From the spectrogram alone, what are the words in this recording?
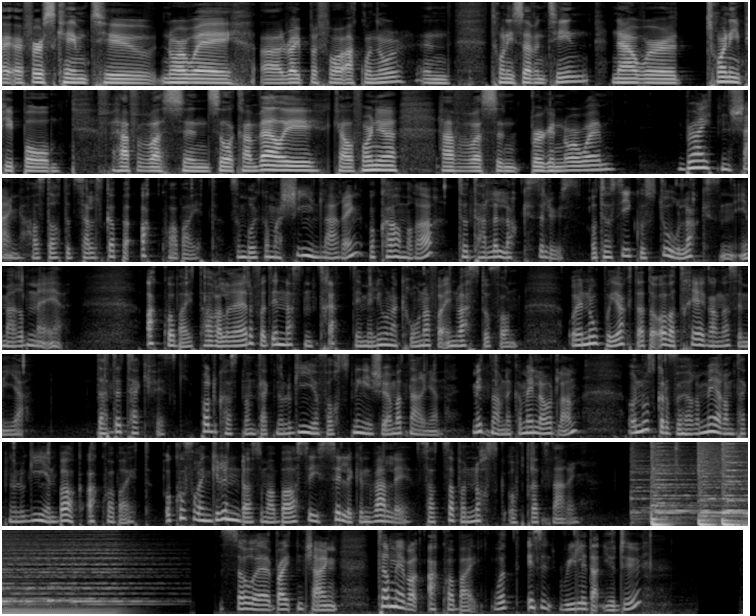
I, I first came to Norway uh, right before Aquanur in 2017. Now we're 20 people, half of us in Silicon Valley, California, half of us in Bergen, Norway. Brighton Shang har startet selskapet Aquabite, som bruker maskinlæring og kameraer til å telle lakselus og til å si hvor stor laksen i merdene er. Aquabite har allerede fått inn nesten 30 millioner kroner fra investorfond, og er nå på jakt etter over tre ganger så mye. Dette er Tekfisk, podkasten om teknologi og forskning i sjømatnæringen. Mitt navn er Camilla Odland, og nå skal du få høre mer om teknologien bak Aquabite, og hvorfor en gründer som har base i Silicon Valley, satser på norsk oppdrettsnæring. So, uh, Brighton Chang, tell me about Aquabite. What is it really that you do?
